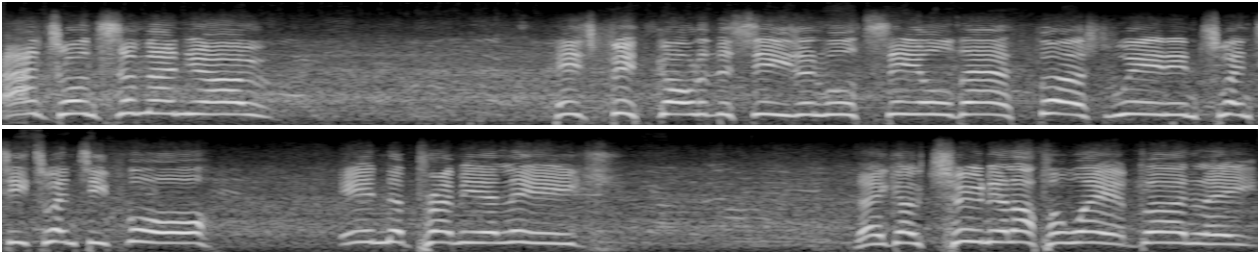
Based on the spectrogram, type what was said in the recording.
Antoine Semenyo, his fifth goal of the season, will seal their first win in 2024 in the Premier League. They go 2 0 up away at Burnley.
